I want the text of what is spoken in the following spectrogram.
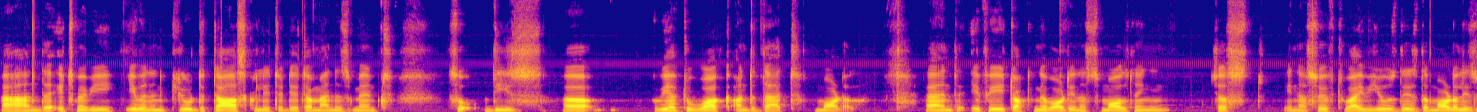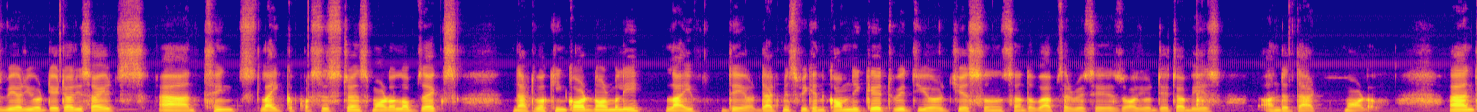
And it may be even include the task related data management. So these uh, we have to work under that model. And if we talking about in a small thing just in a swift why we use this the model is where your data resides and things like persistence model objects networking code normally live there. That means we can communicate with your JSONs and the web services or your database under that model. And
